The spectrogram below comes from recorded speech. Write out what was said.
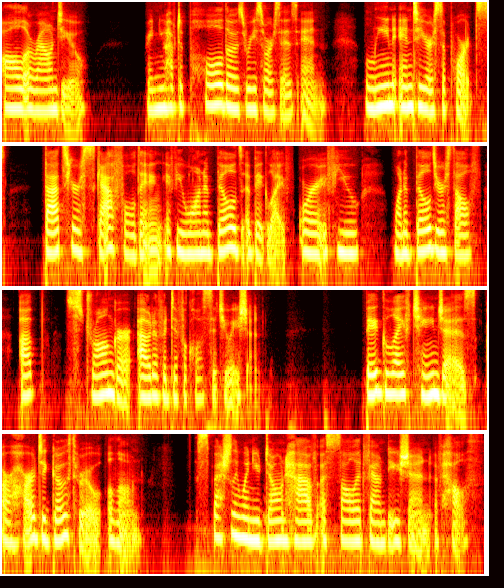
all around you. Right? And you have to pull those resources in, lean into your supports. That's your scaffolding if you want to build a big life or if you want to build yourself up stronger out of a difficult situation. Big life changes are hard to go through alone, especially when you don't have a solid foundation of health,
